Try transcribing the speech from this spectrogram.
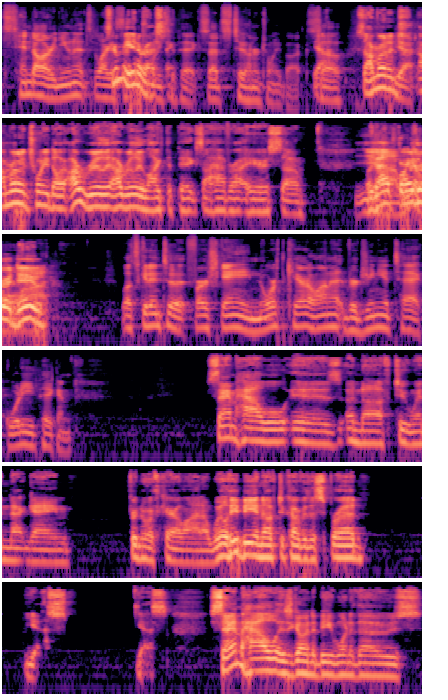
ten dollar units. But like It's I gonna said, be 22 interesting. Picks. That's two hundred twenty bucks. Yeah. So So I'm running. yeah. I'm running twenty dollars. I really, I really like the picks I have right here. So Without further ado- lot. let's get into it. First game: North Carolina at Virginia Tech. What are you picking? Sam Howell is enough to win that game for North Carolina. Will he be enough to cover the spread? Yes, yes. Sam Howell is going to be one of those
